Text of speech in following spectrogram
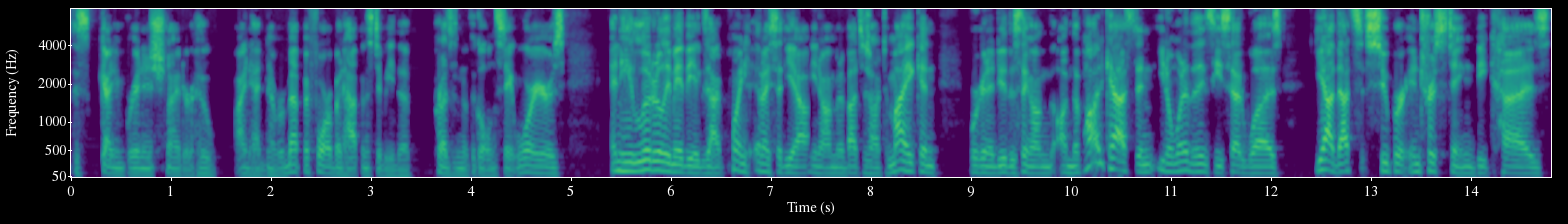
this guy named Brandon Schneider, who I had never met before, but happens to be the president of the Golden State Warriors. And he literally made the exact point. And I said, Yeah, you know, I'm about to talk to Mike and we're going to do this thing on, on the podcast. And, you know, one of the things he said was, Yeah, that's super interesting because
